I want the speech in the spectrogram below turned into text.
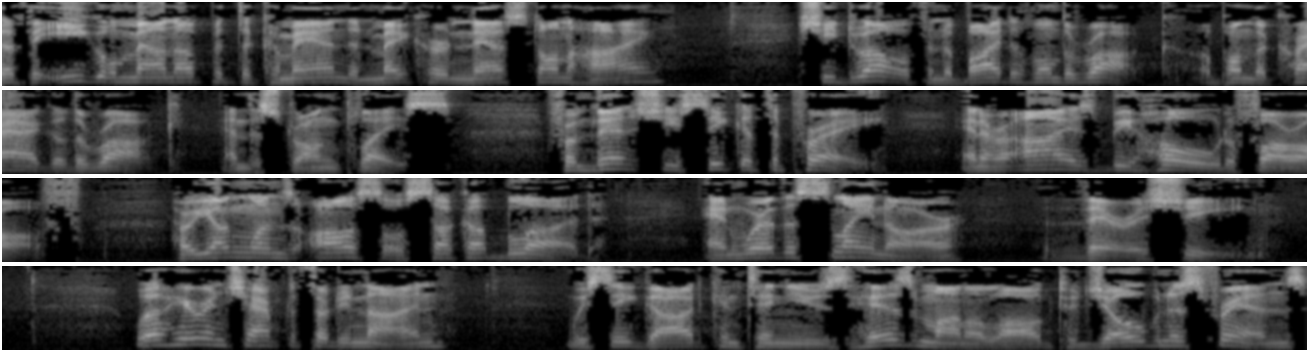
Doth the eagle mount up at the command and make her nest on high? She dwelleth and abideth on the rock, upon the crag of the rock, and the strong place. From thence she seeketh the prey, and her eyes behold afar off. Her young ones also suck up blood, and where the slain are, there is she. Well, here in chapter 39, we see God continues his monologue to Job and his friends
